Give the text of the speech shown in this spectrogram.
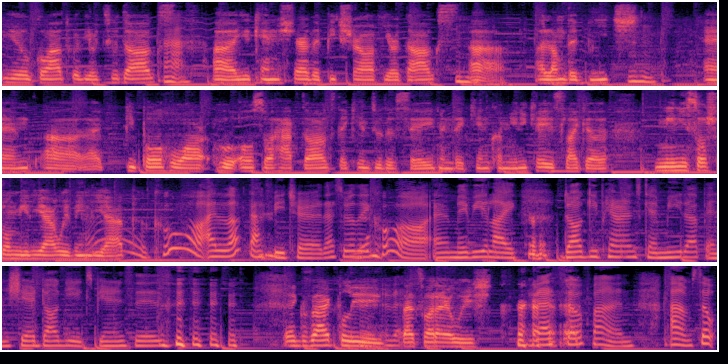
you go out with your two dogs. Uh-huh. Uh, you can share the picture of your dogs Mhm. uh, along the beach. Mhm. And uh, like people who are who also have dogs they can do the same and they can communicate. It's like a mini social media within oh, the app. Cool. I love that mm. feature. That's really yeah. cool. And maybe like doggy parents can meet up and share doggy experiences. Exactly. That's what i wish. That's so fun. Um, so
